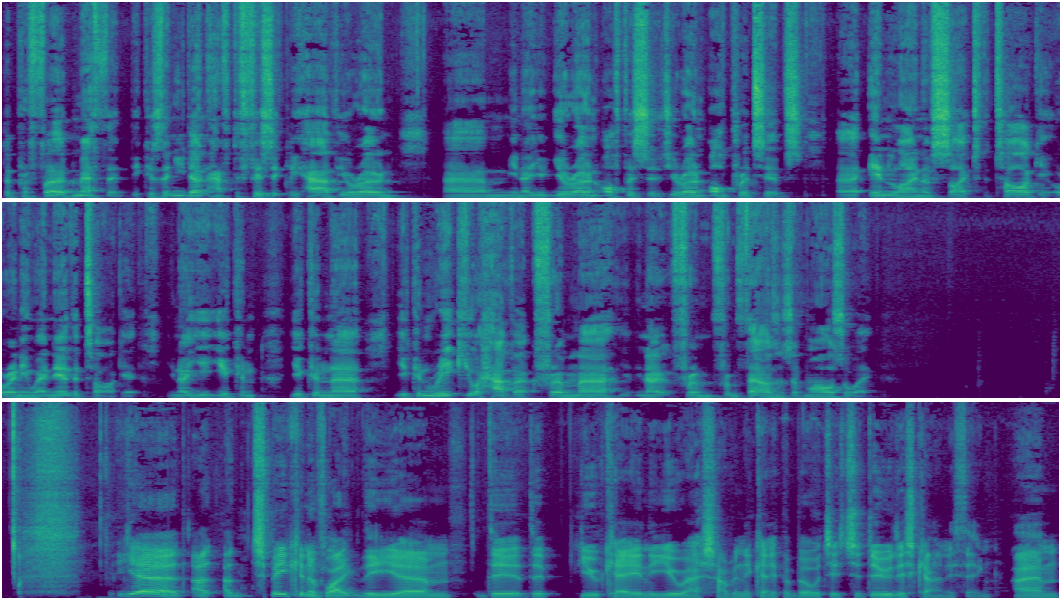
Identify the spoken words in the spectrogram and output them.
the preferred method because then you don't have to physically have your own um, you know your, own officers your own operatives uh, in line of sight to the target or anywhere near the target. You know you, you can you can uh, you can wreak your havoc from uh, you know from from thousands of miles away. Yeah, I, I, speaking of like the um, the the UK and the US having the capability to do this kind of thing, um,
